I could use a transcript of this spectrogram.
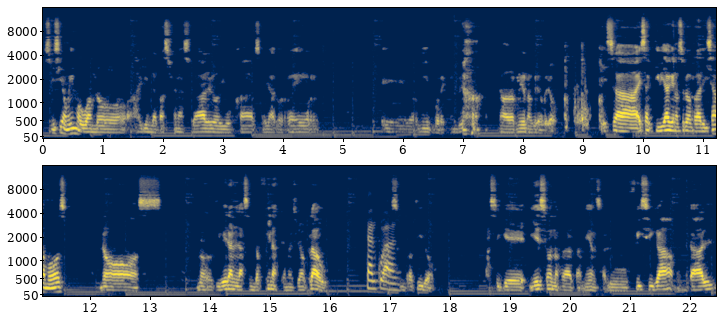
Sí, sí, lo mismo cuando a alguien le apasiona hacer algo, dibujar, salir a correr, eh, dormir, por ejemplo. no, dormir no creo, pero esa, esa actividad que nosotros realizamos nos, nos liberan las endorfinas que mencionó Clau. Tal cual. Hace un ratito. Así que, y eso nos da también salud física, mental,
